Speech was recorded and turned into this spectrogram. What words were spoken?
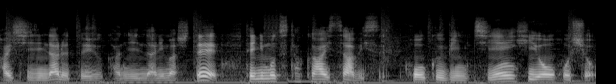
開始になるという感じになりまして手荷物宅配サービス航空便遅延費用保証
